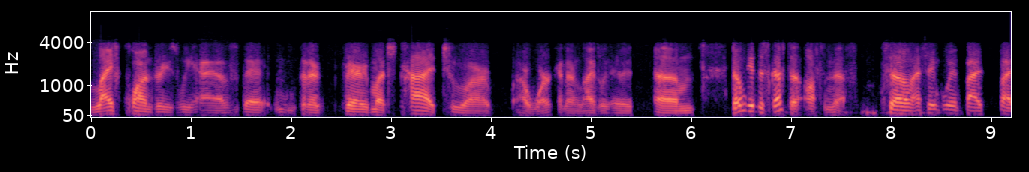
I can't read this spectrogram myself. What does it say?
life quandaries we have that that are very much tied to our our work and our livelihood um, don't get discussed often enough. So I think with by by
